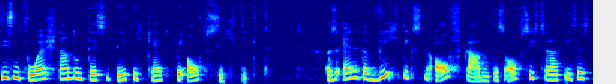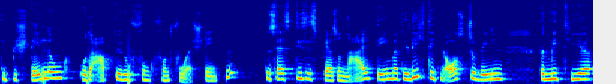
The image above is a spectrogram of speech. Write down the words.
diesen Vorstand und dessen Tätigkeit beaufsichtigt. Also eine der wichtigsten Aufgaben des Aufsichtsrats ist es, die Bestellung oder Abberufung von Vorständen. Das heißt, dieses Personalthema, die richtigen auszuwählen, damit hier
